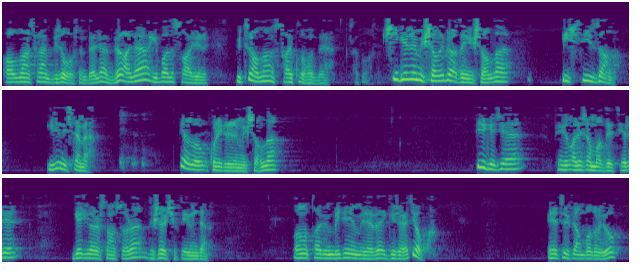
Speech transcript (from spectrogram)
Allah'ın selam bize olsun böyle. Ve ala ibadet sahibini. Bütün Allah'ın sahip kullanmak böyle. Şimdi gelelim inşallah biraz da inşallah istizan. İzin isteme. Biraz o konuya girelim inşallah. Bir gece Peygamber Aleyhisselam Hazretleri gece yarısından sonra dışarı çıktı evinden. Onun tabi Medine Münevver gece yok. Elektrik lambaları yok.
